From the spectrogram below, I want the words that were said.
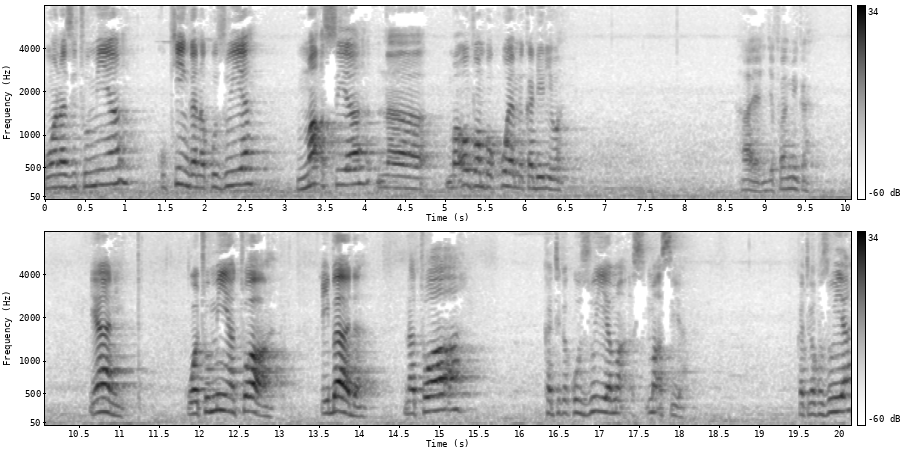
wanazitumia kukinga na kuzuia maasi na maovu ambayo yamekadiriwa haya haijafahamika. Yani watumia toa ibada na toa katika kuzuia maasi katika kuzuia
